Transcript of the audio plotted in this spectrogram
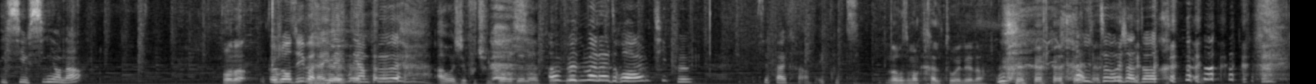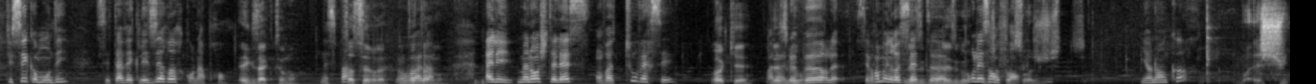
ici aussi, il y en a. Voilà. Aujourd'hui, voilà, il a été un peu, Ah ouais, j'ai foutu le bordel en fait. un peu de maladroit, un petit peu. C'est pas grave, écoute. Heureusement que Khalto, elle est là. Alto, j'adore. tu sais, comme on dit, c'est avec les erreurs qu'on apprend, Exactement. n'est-ce pas Ça, c'est vrai. Voilà. Totalement. Allez, maintenant je te laisse, on va tout verser. Ok. Voilà, let's le go. beurre, le- c'est vraiment une Let's recette go, euh, let's go. pour les enfants. Juste. Il y en a encore? Ouais, je suis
